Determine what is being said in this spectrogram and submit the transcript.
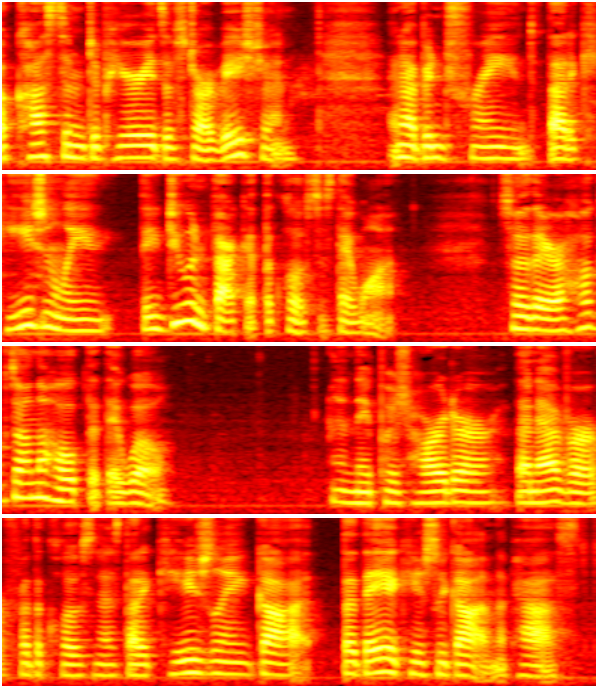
accustomed to periods of starvation and have been trained that occasionally they do, in fact, get the closest they want. So they are hooked on the hope that they will. And they push harder than ever for the closeness that occasionally got, that they occasionally got in the past.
